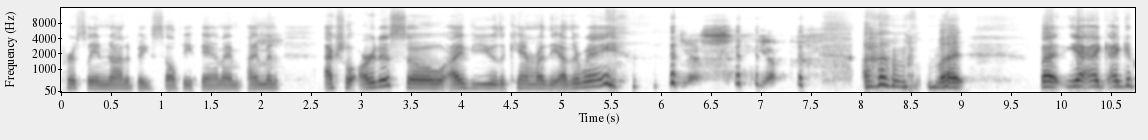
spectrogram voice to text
personally am not a big selfie fan i'm i'm an actual artist so i view the camera the other way Yes. Yep. um, but but yeah I, I get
